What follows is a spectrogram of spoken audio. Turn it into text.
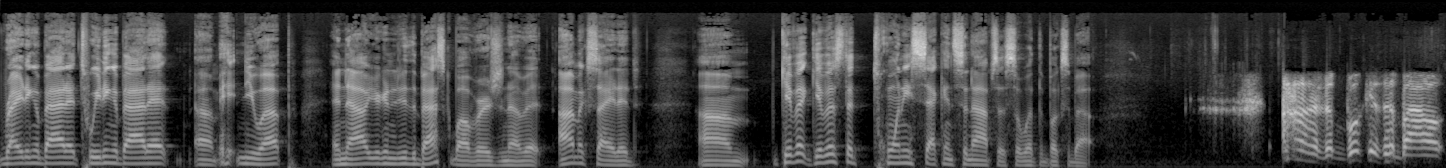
writing about it, tweeting about it, um, hitting you up, and now you're going to do the basketball version of it. I'm excited. Um, give it. Give us the 20 second synopsis of what the book's about. Ah, the book is about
